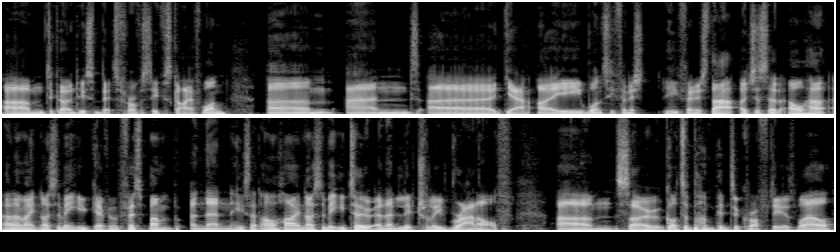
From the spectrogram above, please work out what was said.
um, to go and do some bits for obviously for Sky F1. Um, and uh, yeah, I once he finished he finished that, I just said, "Oh, hello, mate, nice to meet you." Gave him a fist bump, and then he said, "Oh, hi, nice to meet you too," and then literally ran off. Um, so got to bump into Crofty as well.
